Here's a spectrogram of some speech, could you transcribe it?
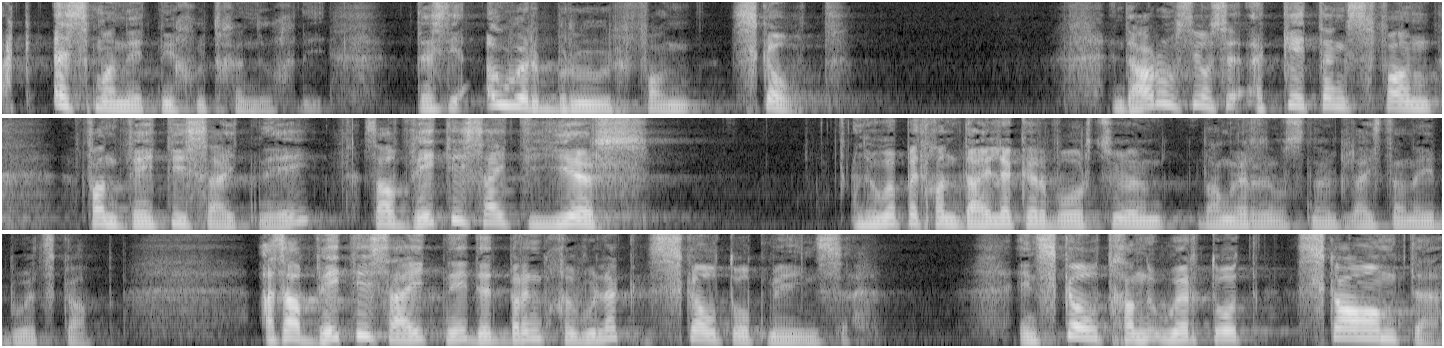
Ek is maar net nie goed genoeg nie. Dis die ouer broer van skuld. En daarom sê ons 'n kettinge van van wettiesheid nê. Sal wettiesheid heers. En hoop dit gaan duideliker word so langer ons nou luister na die boodskap. As al wettiesheid nê, dit bring gewoonlik skuld op mense. En skuld gaan oor tot skaamte.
